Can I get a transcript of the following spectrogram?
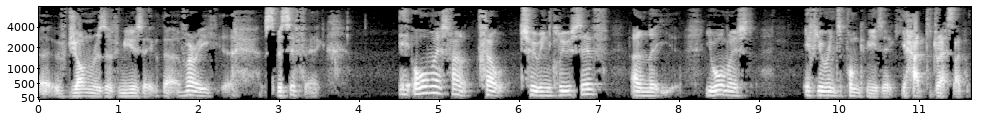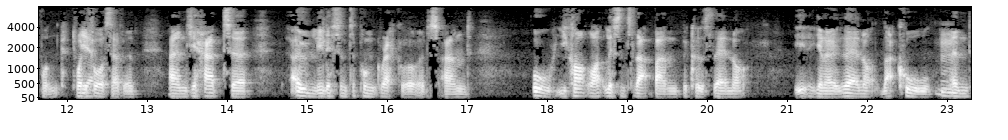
uh, of genres of music that are very uh, specific, it almost felt felt too inclusive, and that you almost if you were into punk music, you had to dress like a punk twenty four seven, and you had to only listen to punk records. And oh, you can't like listen to that band because they're not, you, know, they're not that cool. Mm. And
